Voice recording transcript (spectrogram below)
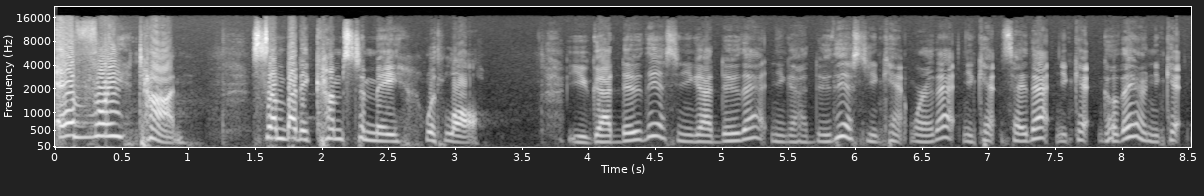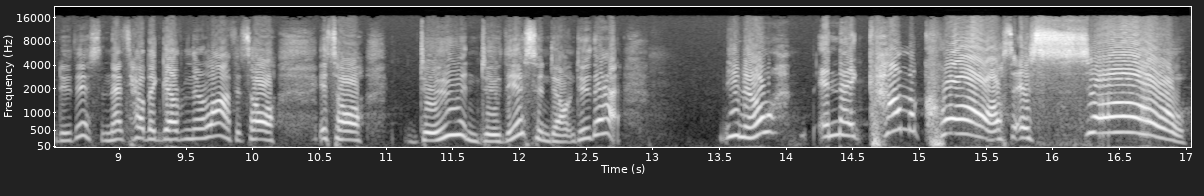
Every time somebody comes to me with law, you got to do this and you got to do that and you got to do this and you can't wear that and you can't say that and you can't go there and you can't do this and that's how they govern their life. It's all it's all do and do this and don't do that. You know, and they come across as so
